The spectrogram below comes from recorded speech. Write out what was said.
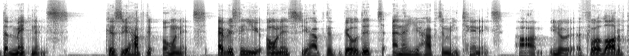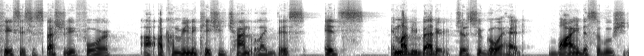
the maintenance because you have to own it. Everything you own it, you have to build it, and then you have to maintain it. Um, you know, for a lot of cases, especially for a, a communication channel like this, it's it might be better just to go ahead buying the solution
